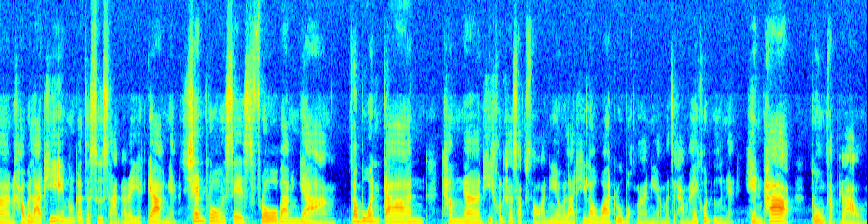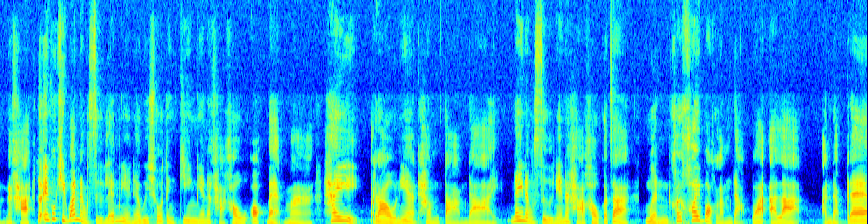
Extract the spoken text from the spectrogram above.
มากๆนะคะ เวลาที่เอมต้องการจะสื่อสารอะไรยากๆเนี่ย เช่น process flow บางอย่างกระบวนการทำงานที่ค่อนข้างซับซ้อนเนี่ยเวลาที่เราวาดรูปออกมาเนี่ยมันจะทำให้คนอื่นเนี่ยเห็นภาพ ตรงกับเรานะคะ แล้วเอ็งก็คิดว่าหนังสือเล่มนี้เนี่ย visual thinking เนี่ยนะคะเขาออกแบบมาให้เราเนี่ยทำตามได้ ในหนังสือเนี่ยนะคะเขาก็จะเหมือนค่อยๆบอกลำดับว่าอะละอันดับแรก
